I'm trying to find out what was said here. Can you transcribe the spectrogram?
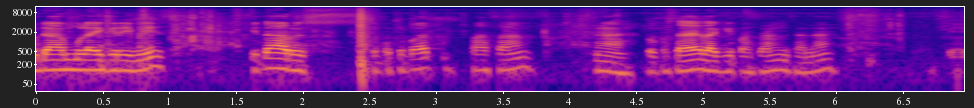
udah mulai gerimis. Kita harus cepat-cepat pasang. Nah bapak saya lagi pasang di sana. Oke.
